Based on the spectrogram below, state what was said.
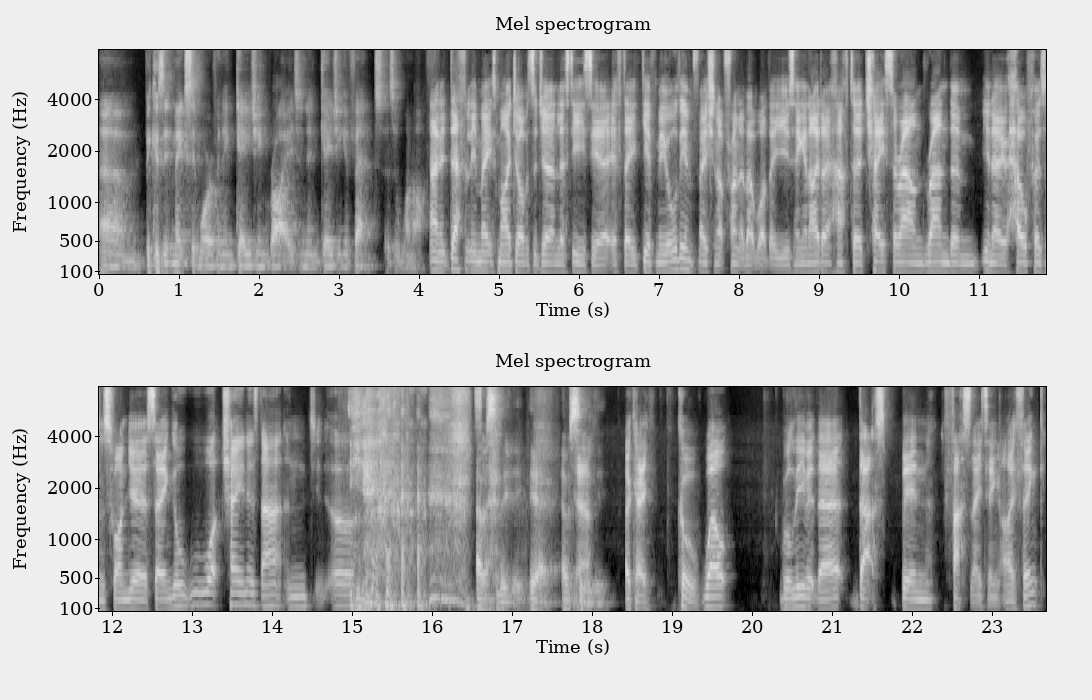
um, because it makes it more of an engaging ride, and engaging event as a one-off. And it definitely makes my job as a journalist easier if they give me all the information up front about what they're using, and I don't have to chase around random, you know, helpers and soigneurs saying, "Oh, what chain is that?" And oh. yeah. so, absolutely, yeah, absolutely. Yeah. Okay, cool. Well, we'll leave it there. That's been fascinating, I think.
